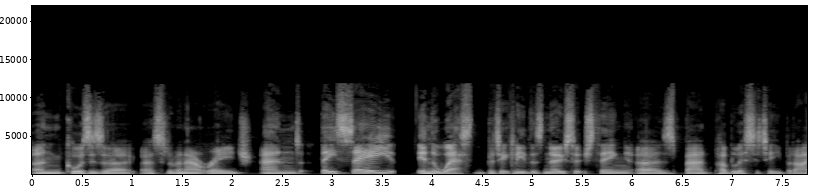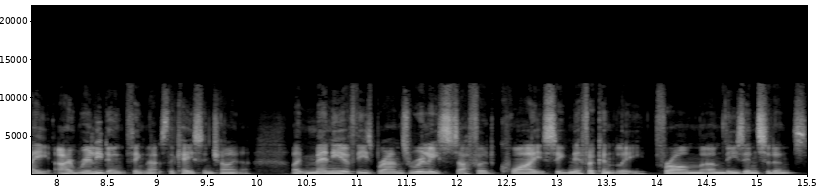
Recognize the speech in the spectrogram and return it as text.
and causes a, a, sort of an outrage. And they say in the West, particularly, there's no such thing as bad publicity, but I, I really don't think that's the case in China like many of these brands really suffered quite significantly from um, these incidents.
